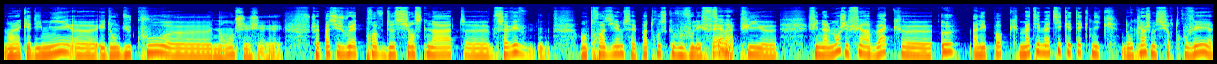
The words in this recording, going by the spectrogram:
dans l'académie. Euh, et donc du coup, non, je ne sais pas si je voulais être prof de sciences nat. vous savez, en troisième, vous savez pas trop ce que vous voulez faire. Et puis finalement, j'ai fait un bac E à l'époque, mathématiques et techniques. Donc là, je me suis retrouvée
